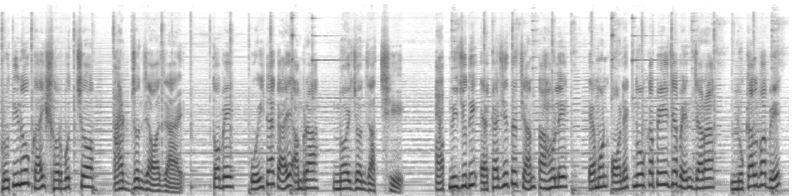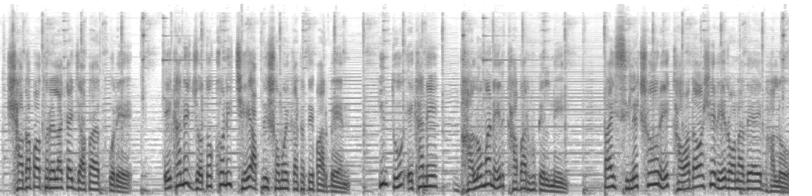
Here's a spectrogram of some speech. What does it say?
প্রতি নৌকায় সর্বোচ্চ আটজন যাওয়া যায়। তবে ওই টাকায় আমরা নয়জন যাচ্ছি। আপনি যদি একা যেতে চান তাহলে এমন অনেক নৌকা পেয়ে যাবেন যারা লোকালভাবে সাদা পাথর এলাকায় যাতায়াত করে। এখানে যতক্ষণ ইচ্ছে আপনি সময় কাটাতে পারবেন। কিন্তু এখানে ভালো মানের খাবার হোটেল নেই। তাই সিলেট শহরে খাওয়া দাওয়া সেরে রওনা দেয় ভালো।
